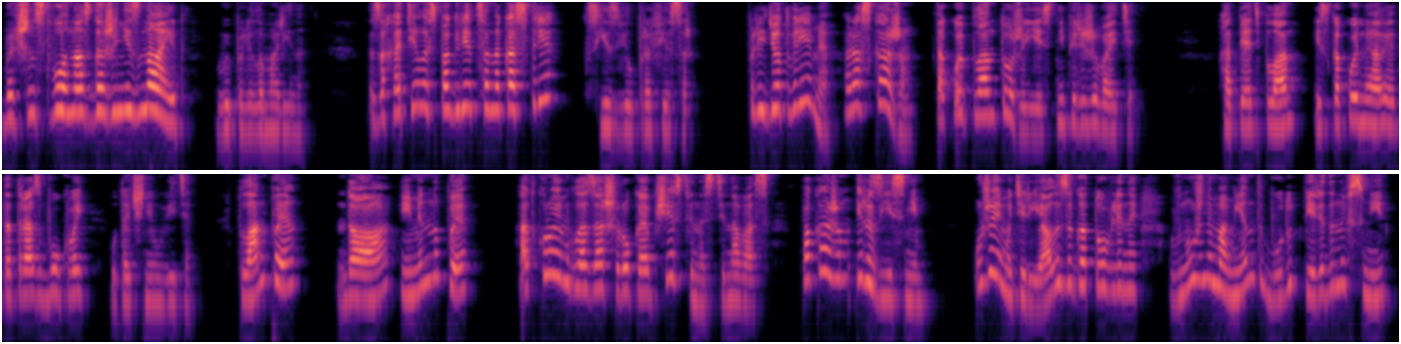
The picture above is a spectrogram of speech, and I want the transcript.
«Большинство нас даже не знает», — выпалила Марина. «Захотелось погреться на костре?» — съязвил профессор. «Придет время, расскажем. Такой план тоже есть, не переживайте». «Опять план? И с какой на этот раз буквой?» — уточнил Витя. «План П». «Да, именно П. Откроем глаза широкой общественности на вас, покажем и разъясним. Уже и материалы заготовлены, в нужный момент будут переданы в СМИ.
